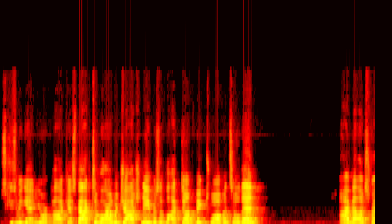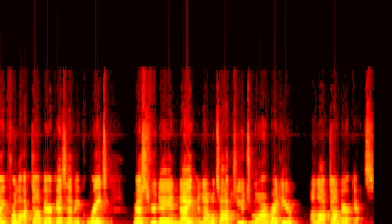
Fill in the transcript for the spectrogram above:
excuse me, get your podcast. Back tomorrow with Josh Neighbors of Locked On Big 12. Until then, I'm Alex Frank for Locked On Bearcats. Have a great rest of your day and night. And I will talk to you tomorrow right here on Locked On Bearcats.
